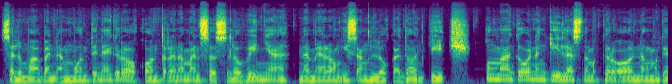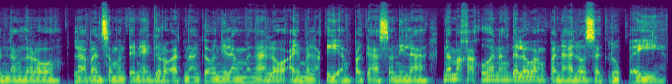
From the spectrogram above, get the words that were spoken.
sa lumaban ang Montenegro kontra naman sa Slovenia na merong isang Luka Doncic. Kung magawa ng Gilas na magkaroon ng magandang laro laban sa Montenegro at nagawa nilang manalo ay malaki ang pag-asa nila na makakuha ng dalawang panalo sa Group A. 4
